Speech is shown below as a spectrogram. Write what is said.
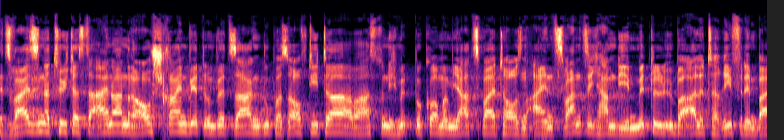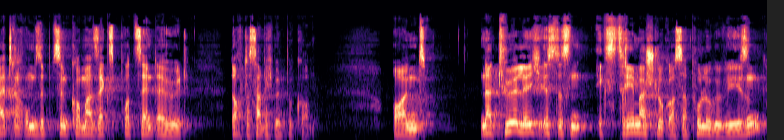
Jetzt weiß ich natürlich, dass der eine oder andere aufschreien wird und wird sagen, du pass auf, Dieter, aber hast du nicht mitbekommen, im Jahr 2021 haben die Mittel über alle Tarife den Beitrag um 17,6 Prozent erhöht. Doch, das habe ich mitbekommen. Und natürlich ist es ein extremer Schluck aus der Pulle gewesen.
